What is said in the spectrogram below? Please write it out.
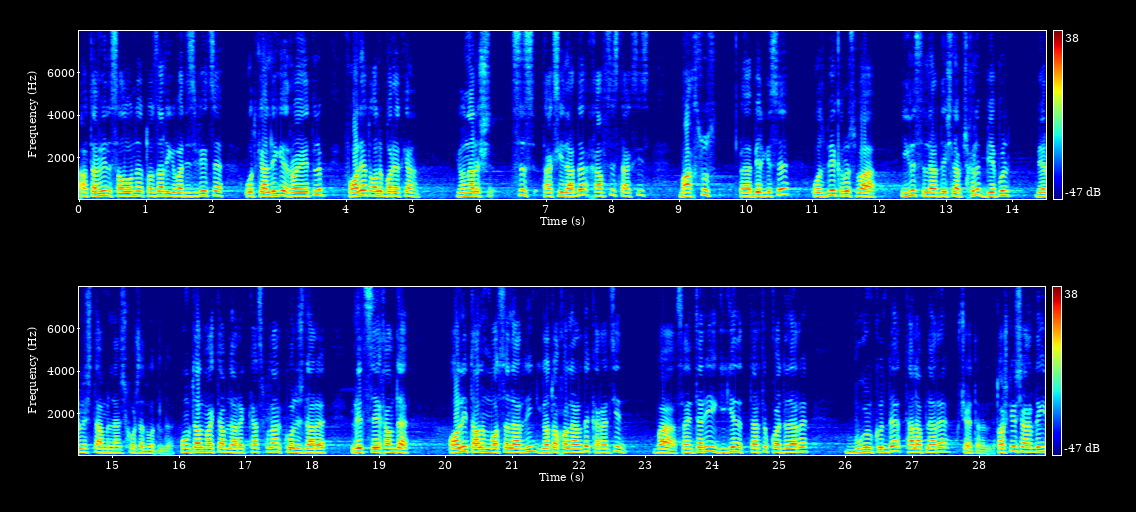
avtomobil saloni tozaligi va dezinfeksiya o'tganligi rioya etilib faoliyat olib borayotgan yo'nalishsiz taksilarda xavfsiz taksis maxsus e, belgisi o'zbek rus va ingliz tillarida ishlab chiqilib bepul berilishi ta'minlanishi ko'rsatib o'tildi. Umumta'lim maktablari kasb hunar kollejlari litsey hamda oliy ta'lim muassasalarining yotoqxonalarida karantin va sanitariya gigiyena tartib qoidalari bugungi kunda talablari kuchaytirildi. Toshkent shahridagi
